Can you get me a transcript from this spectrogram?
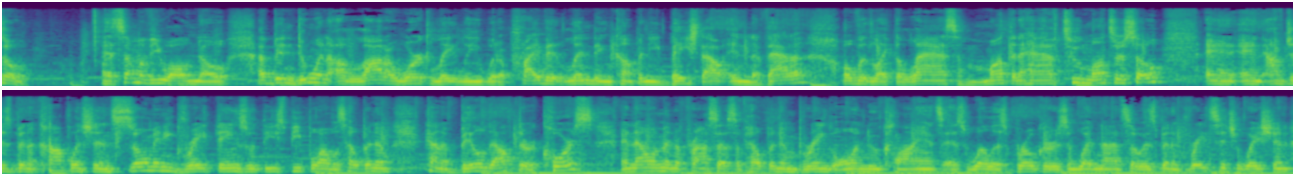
So as some of you all know, I've been doing a lot of work lately with a private lending company based out in Nevada over like the last month and a half, two months or so. And, and I've just been accomplishing so many great things with these people. I was helping them kind of build out their course. And now I'm in the process of helping them bring on new clients as well as brokers and whatnot. So it's been a great situation.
